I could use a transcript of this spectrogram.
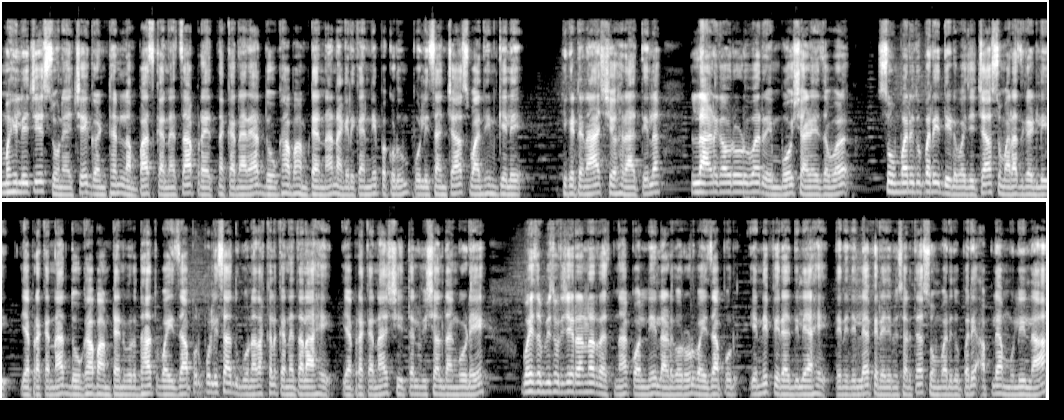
महिलेचे सोन्याचे गंठन लंपास करण्याचा प्रयत्न करणाऱ्या दोघा भामट्यांना नागरिकांनी पकडून पोलिसांच्या स्वाधीन केले. ही घटना शहरातील लाडगाव रोडवर रेम्बो शाळेजवळ सोमवारी दुपारी दीड वाजेच्या सुमारास घडली. या प्रकरणात दोघा भामट्यांविरोधात वैजापूर पोलिसात गुन्हा दाखल करण्यात आला आहे. या प्रकरणात शीतल विशाल दांगोडे वय सव्वीस वर्षीय राहणार रचना कॉलनी लाडगाव रोड वैजापूर यांनी फिर्याद दिली आहे. त्यांनी दिलेल्या फिर्यादीनुसार त्या सोमवारी दुपारी आपल्या मुलीला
